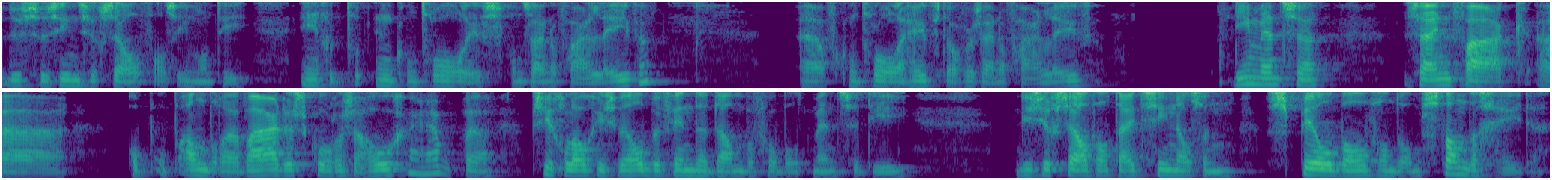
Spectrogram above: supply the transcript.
dus ze zien zichzelf als iemand die in, controle is van zijn of haar leven, uh, of controle heeft over zijn of haar leven. Die mensen zijn vaak uh, op, op andere waarden, scoren ze hoger, hè, op uh, psychologisch welbevinden dan bijvoorbeeld mensen die die zichzelf altijd zien als een speelbal van de omstandigheden.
